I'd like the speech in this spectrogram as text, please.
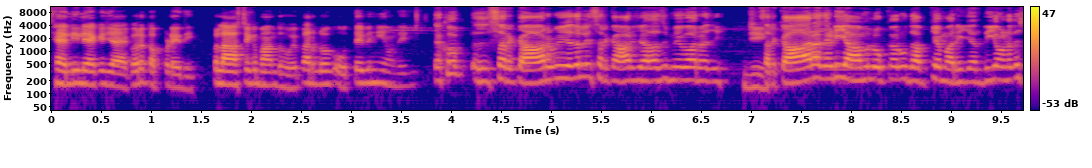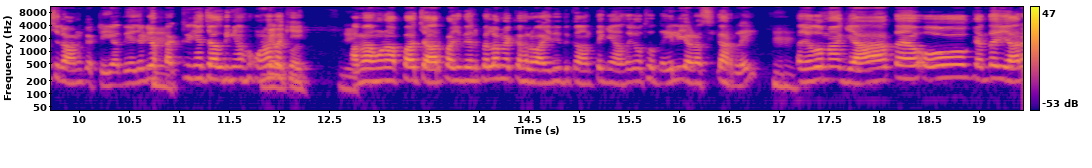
ਥੈਲੀ ਲੈ ਕੇ ਜਾਇਆ ਕਰੋ ਕੱਪੜੇ ਦੀ ਪਲਾਸਟਿਕ ਬੰਦ ਹੋਵੇ ਪਰ ਲੋਕ ਉੱਤੇ ਵੀ ਨਹੀਂ ਆਉਂਦੇ ਜੀ। ਦੇਖੋ ਸਰਕਾਰ ਵੀ ਇਹਦੇ ਲਈ ਸਰਕਾਰ ਜ਼ਿਆਦਾ ਜ਼ਿੰਮੇਵਾਰ ਹੈ ਜੀ। ਸਰਕਾਰ ਆ ਜਿਹੜੀ ਆਮ ਲੋਕਾਂ ਨੂੰ ਦਬ ਕੇ ਮਾਰੀ ਜਾਂਦੀ ਹੈ ਉਹਨਾਂ ਦੇ ਚਲਾਨ ਕੱਟੀ ਜਾਂਦੀ ਹੈ ਜਿਹੜੀਆਂ। ਫੈਕਟਰੀਆਂ ਚੱਲਦੀਆਂ ਉਹਨਾਂ ਦਾ ਕੀ। ਆ ਮੈਂ ਹੁਣ ਆਪਾਂ 4-5 ਦਿਨ ਪਹਿਲਾਂ ਮੈਂ ਇੱਕ ਹਲਵਾਈ ਦੀ ਦੁਕਾਨ ਤੇ ਗਿਆ ਸੀਗਾ ਉੱਥੋਂ ਦਹੀਂ ਲਿਆਣਾ ਸੀ ਘਰ ਲਈ। ਤਾਂ ਜਦੋਂ ਮੈਂ ਗਿਆ ਤਾਂ ਉਹ ਕਹਿੰਦੇ ਯਾਰ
